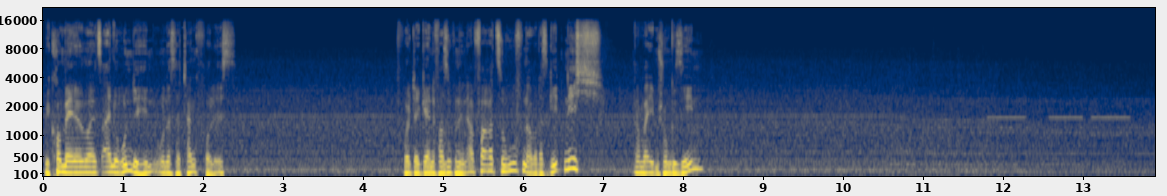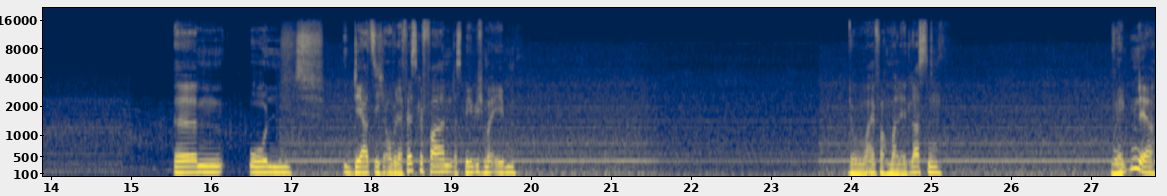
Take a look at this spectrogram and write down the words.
Wir kommen ja immer jetzt eine Runde hin, ohne dass der Tank voll ist. Ich wollte ja gerne versuchen, den Abfahrer zu rufen, aber das geht nicht. Haben wir eben schon gesehen. Ähm, und der hat sich auch wieder festgefahren. Das bebe ich mal eben. So, einfach mal entlassen. Wo hängt denn der?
